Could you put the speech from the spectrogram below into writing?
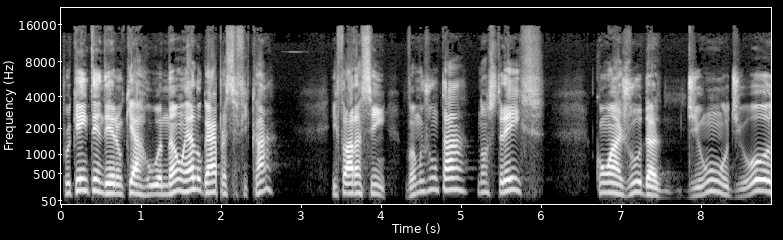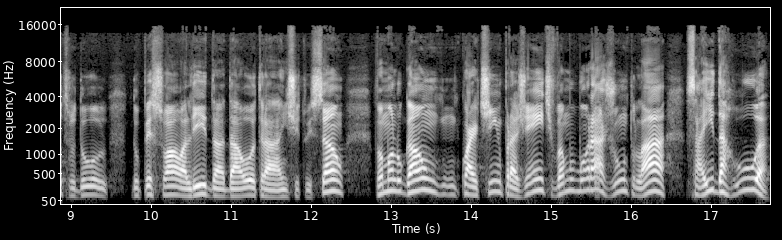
porque entenderam que a rua não é lugar para se ficar e falaram assim: vamos juntar nós três, com a ajuda de um ou de outro, do, do pessoal ali da, da outra instituição, vamos alugar um, um quartinho para a gente, vamos morar junto lá, sair da rua.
